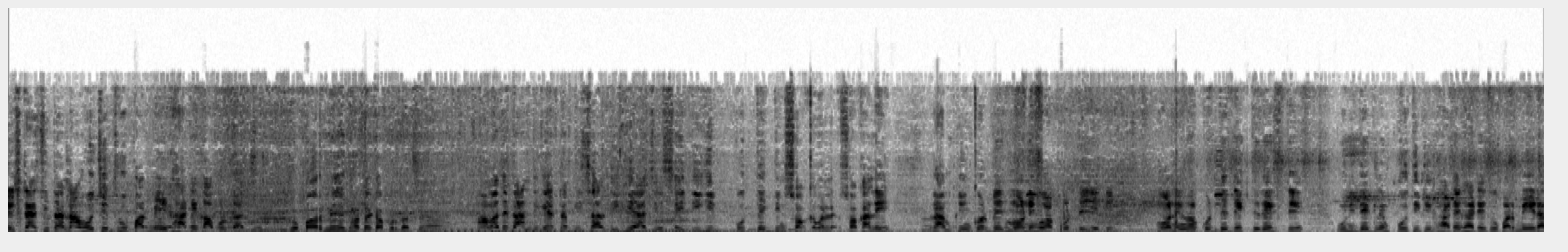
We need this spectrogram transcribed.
এই স্ট্যাচুটার নাম হচ্ছে ধোপার মেয়ে ঘাটে কাপড় কাজ। ধোপার মেয়ে ঘাটে কাপড় কাছে হ্যাঁ। আমাদের ডান দিকে একটা বিশাল দিঘি আছে সেই দিঘির প্রত্যেক দিন সকালে সকালে রামকিঙ্কর বেশ মর্নিং ওয়াক করতে যেতেন। মর্নিং ওয়াক করতে দেখতে দেখতে উনি দেখলেন প্রতিটি ঘাটে ঘাটে ধোপার মেয়েরা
